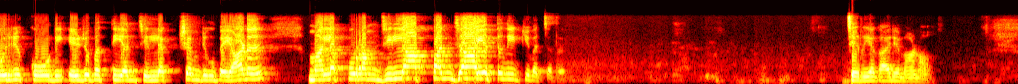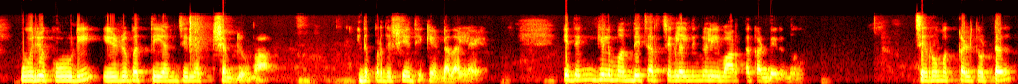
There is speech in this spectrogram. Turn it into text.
ഒരു കോടി എഴുപത്തിയഞ്ച് ലക്ഷം രൂപയാണ് മലപ്പുറം ജില്ലാ പഞ്ചായത്ത് നീക്കിവച്ചത്. ചെറിയ കാര്യമാണോ? ഒരു കോടി എഴുപത്തിയഞ്ച് ലക്ഷം രൂപ. ഇത് പ്രതിഷേധിക്കേണ്ടതല്ലേ? ഏതെങ്കിലും മന്തി ചർച്ചകളിൽ നിങ്ങൾ ഈ വാർത്ത കണ്ടിരുന്നു. ചെറുമക്കൾ തൊട്ട്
